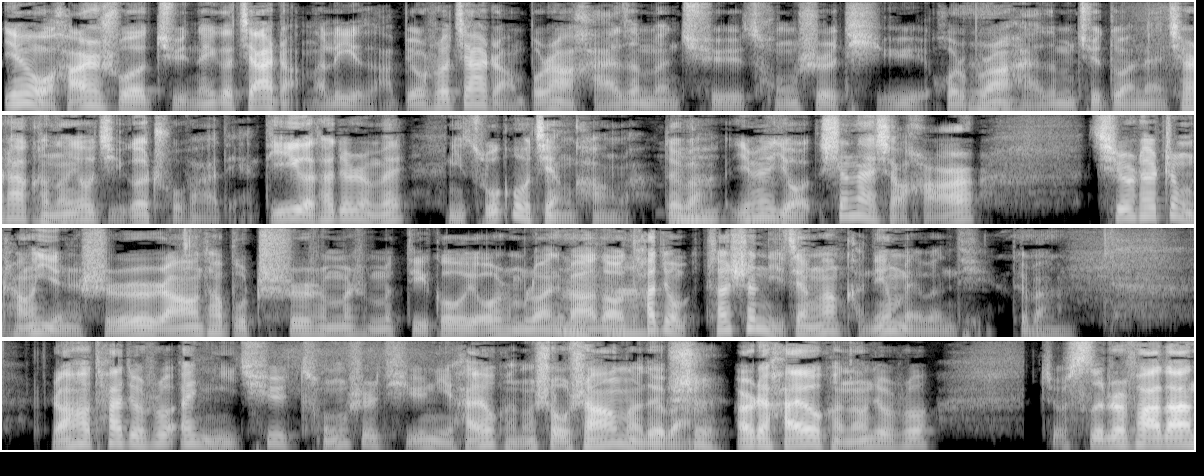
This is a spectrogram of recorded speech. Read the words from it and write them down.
因为我还是说举那个家长的例子啊，比如说家长不让孩子们去从事体育，或者不让孩子们去锻炼，其实他可能有几个出发点。第一个，他就认为你足够健康了，对吧？因为有现在小孩儿，其实他正常饮食，然后他不吃什么什么地沟油什么乱七八糟，他就他身体健康肯定没问题，对吧？然后他就说，哎，你去从事体育，你还有可能受伤呢，对吧？是，而且还有可能就是说，就四肢发达、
